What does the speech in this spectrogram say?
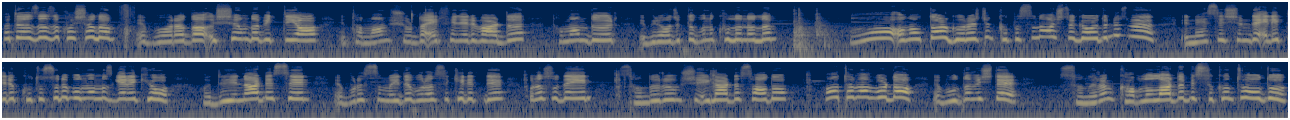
Hadi hızlı hızlı koşalım. E, bu arada ışığım da bitti ya. E, tamam şurada el feneri vardı. Tamamdır. E, birazcık da bunu kullanalım. Aa, anahtar garajın kapısını açtı gördünüz mü? E, neyse şimdi elektrik kutusunu bulmamız gerekiyor. Hadi neredesin? E, burası mıydı? Burası kilitli. Burası değil. Sanırım şu ileride sağda. Ha tamam burada. E, buldum işte. Sanırım kablolarda bir sıkıntı oldu.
